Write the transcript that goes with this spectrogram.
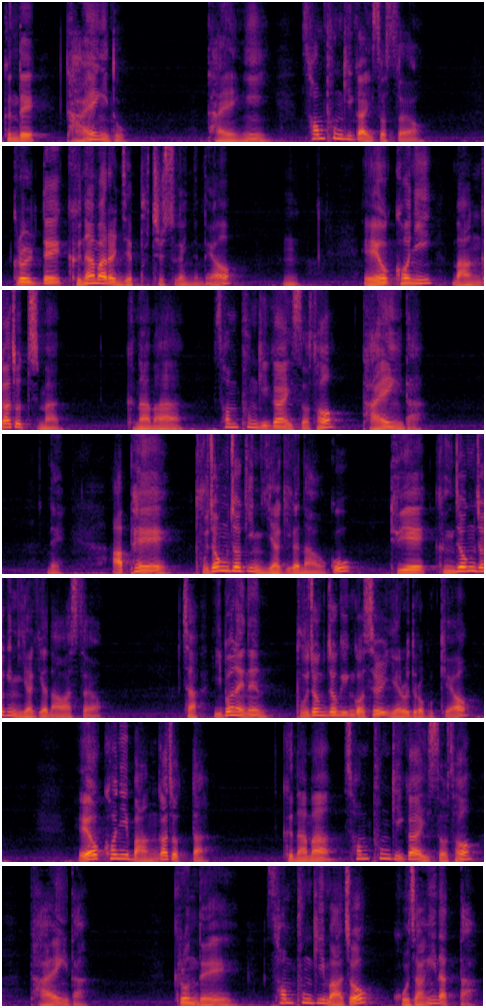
근데 다행히도, 다행히 선풍기가 있었어요. 그럴 때 그나마를 이제 붙일 수가 있는데요. 음, 에어컨이 망가졌지만 그나마 선풍기가 있어서 다행이다. 네. 앞에 부정적인 이야기가 나오고 뒤에 긍정적인 이야기가 나왔어요. 자, 이번에는 부정적인 것을 예로 들어 볼게요. 에어컨이 망가졌다. 그나마 선풍기가 있어서 다행이다. 그런데 선풍기마저 고장이 났다.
